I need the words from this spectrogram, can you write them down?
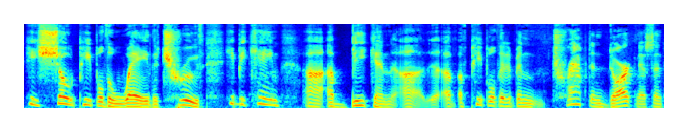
he showed people the way, the truth. He became uh, a beacon uh, of, of people that had been trapped in darkness and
